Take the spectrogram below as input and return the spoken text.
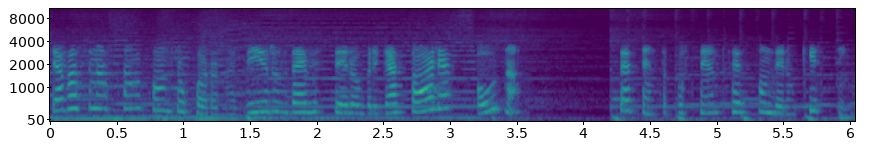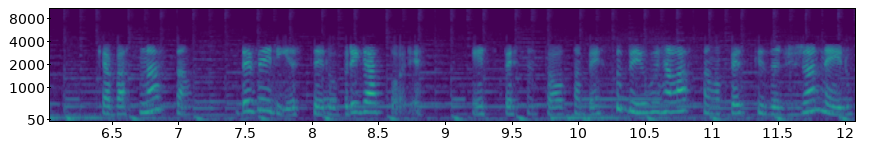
se a vacinação contra o coronavírus deve ser obrigatória ou não. 70% responderam que sim, que a vacinação deveria ser obrigatória. Esse percentual também subiu em relação à pesquisa de janeiro,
